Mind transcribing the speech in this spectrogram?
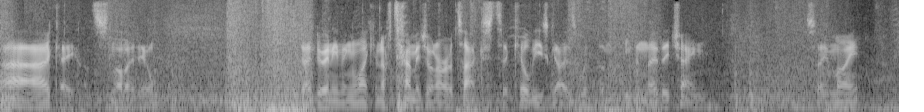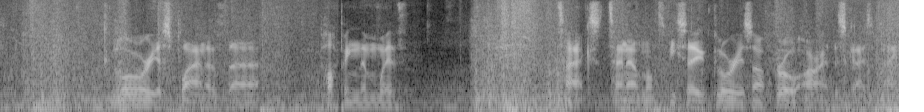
Ah, okay, that's not ideal. We don't do anything like enough damage on our attacks to kill these guys with them, even though they chain. So my glorious plan of uh, popping them with attacks turn out not to be so glorious after all. Alright, this guy's a pain.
